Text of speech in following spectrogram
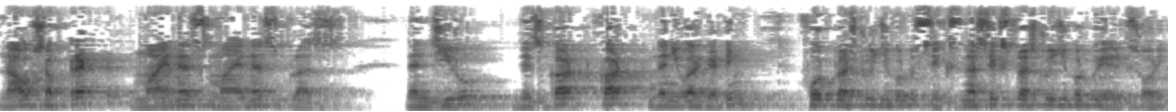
now subtract minus minus plus then 0 this cut cut then you are getting 4 plus 2 is equal to 6 now 6 plus 2 is equal to 8 sorry.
